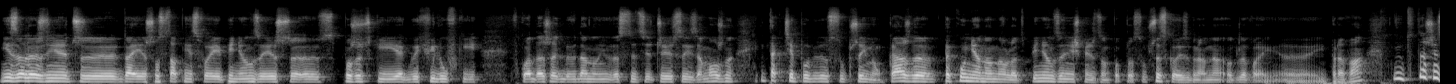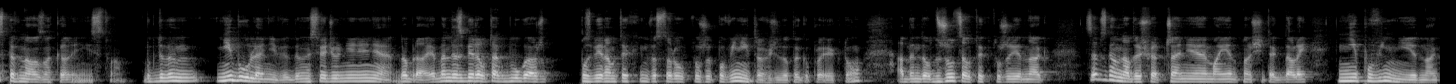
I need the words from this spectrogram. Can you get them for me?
niezależnie czy dajesz ostatnie swoje pieniądze jeszcze z pożyczki, jakby chwilówki, wkładasz jakby w daną inwestycję, czy jesteś zamożny i tak cię po prostu przyjmą. Każde pekunia na nolet, pieniądze nie śmierdzą po prostu, wszystko jest brane od lewa i, e, i prawa. I to też jest pewna oznaka lenistwa. Bo gdybym nie był leniwy, gdybym stwierdził, nie, nie, nie, dobra, ja będę zbierał tak długo, aż pozbieram tych inwestorów, którzy powinni trafić do tego projektu, a będę odrzucał tych, którzy jednak ze względu na doświadczenie, majętność i tak dalej, nie powinni jednak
